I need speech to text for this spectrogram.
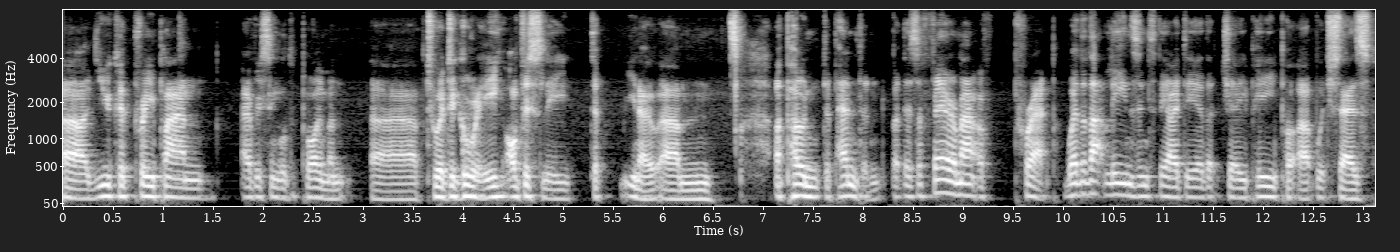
uh, you could pre-plan every single deployment uh, to a degree. Obviously, you know, um, opponent dependent, but there's a fair amount of prep. Whether that leans into the idea that JP put up, which says,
